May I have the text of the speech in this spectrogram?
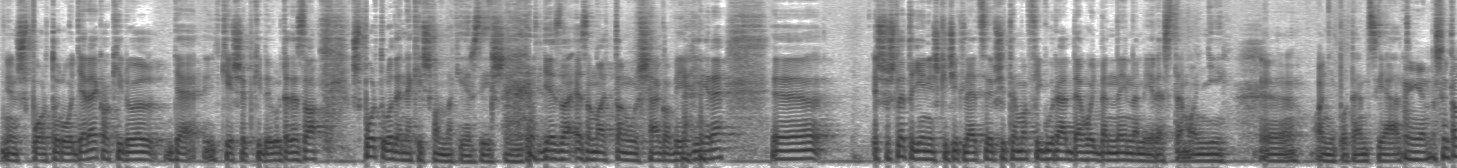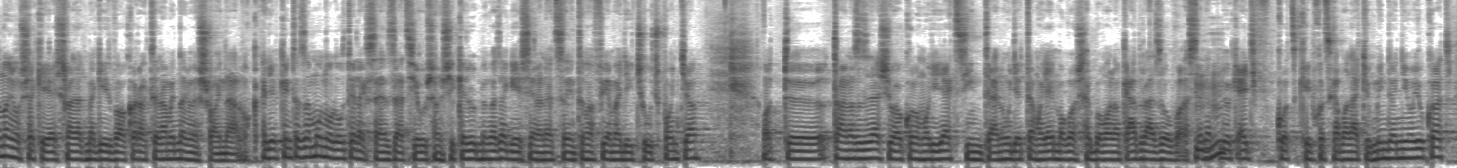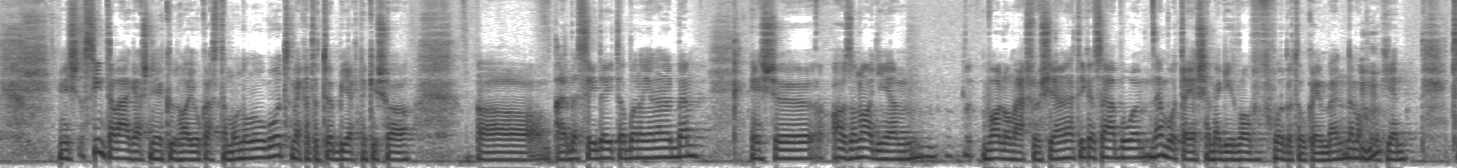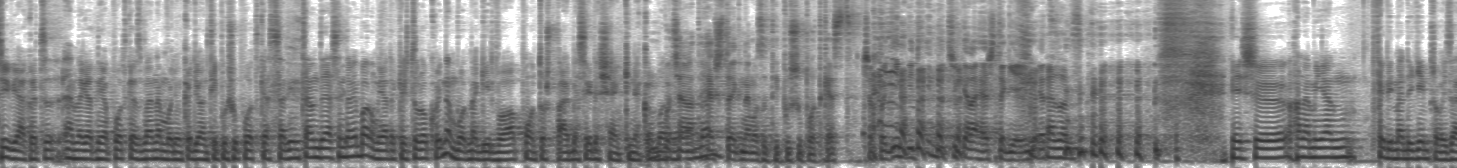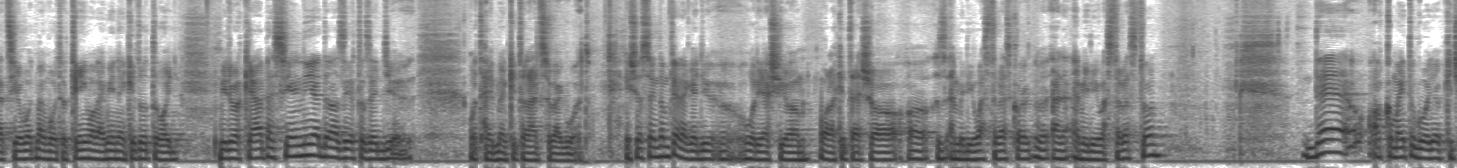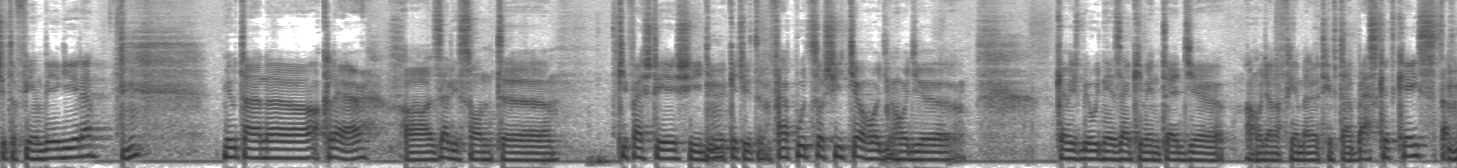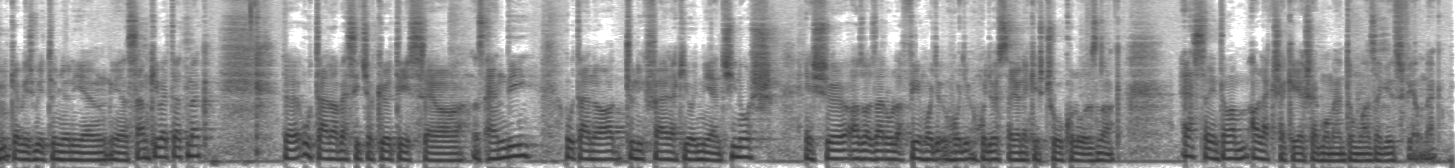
ilyen sportoló gyerek, akiről ugye így később kiderült. Tehát ez a sportoló, de ennek is vannak érzései. Tehát ugye ez a, ez a nagy tanulság a végére. Ö, és most lehet, hogy én is kicsit leegyszerűsítem a figurát, de hogy benne én nem éreztem annyi, ö, annyi potenciált. Igen, szerintem nagyon sekélyesre lett megírva a karakter, amit nagyon sajnálok. Egyébként ez a monológ tényleg szenzációsan sikerült, meg az egész jelenet szerintem a film egyik csúcspontja. Ott ö, talán az az első alkalom, hogy egy szinten úgy értem, hogy egy magasságban vannak ábrázolva a szereplők, uh-huh. egy kock, képkockában látjuk mindannyiójukat, és szinte vágás nélkül halljuk azt a monológot, meg hát a többieknek is a, a párbeszédeit abban a jelenetben, és az a nagy ilyen vallomásos jelenet igazából nem volt teljesen megírva a forgatókönyvben, nem akarok uh-huh. ilyen triviákat emlegetni a podcastben, nem vagyunk egy olyan típusú podcast szerintem, de szerintem egy barom érdekes dolog, hogy nem volt megírva a pontos párbeszéde senkinek abban. Bocsánat, jelenetben. hashtag nem az a típusú podcast, csak hogy indíts, indítsuk el a hashtagjeinket. Ez az. és hanem ilyen félig meddig improvizáció volt, meg volt a téma, meg mindenki tudta, hogy miről kell beszélnie, de azért az egy ott helyben kitalált szöveg volt. És ez szerintem tényleg egy óriási a alakítás az Emilio Estevez-től. De akkor majd ugorjak kicsit a film végére. Uh-huh. Miután a Claire az Ellison-t kifesti, és így uh-huh. kicsit felpuccosítja, hogy, hogy kevésbé úgy nézzen ki, mint egy, ahogyan a filmben őt hívták, basket case, tehát uh-huh. hogy kevésbé tűnjön ilyen, ilyen számkivetetnek. Utána veszi csak őt észre az Andy, utána tűnik fel neki, hogy milyen csinos, és azzal zárul a film, hogy, hogy, hogy összejönnek és csókolóznak. Ez szerintem a legsekélyesebb momentum az egész filmnek.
